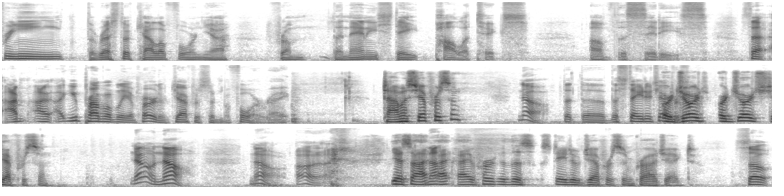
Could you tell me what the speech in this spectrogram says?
freeing the rest of California from the nanny state politics of the cities. So I'm, I, you probably have heard of Jefferson before, right? Thomas Jefferson? No, the the, the state of Jefferson. Or George or George Jefferson. No, no, no. Uh, yes, I, Not, I, I've heard of this state of Jefferson project. So,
